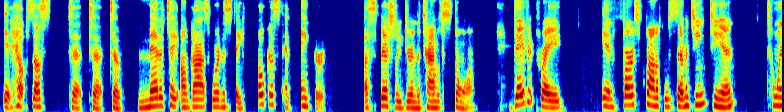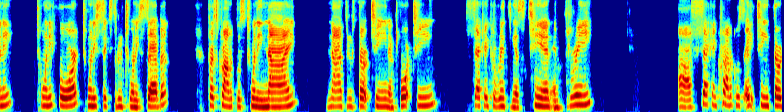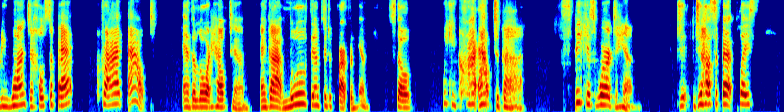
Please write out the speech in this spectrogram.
It helps us to, to, to meditate on God's word and stay focused and anchored, especially during the time of storm. David prayed in First Chronicles 17 10, 20, 24, 26 through 27, First Chronicles 29, 9 through 13 and 14, Second Corinthians 10 and 3, uh, Second Chronicles 18 31, Jehoshaphat cried out, and the Lord helped him, and God moved them to depart from him. So we can cry out to God, speak his word to him. Je- Jehoshaphat placed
